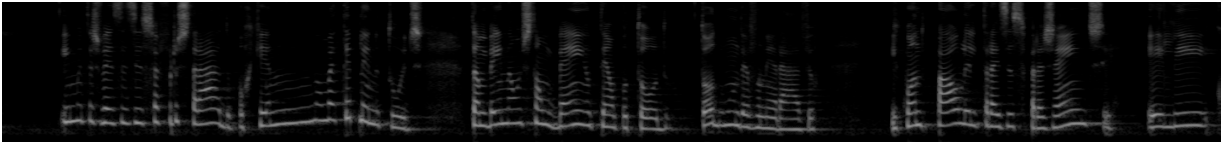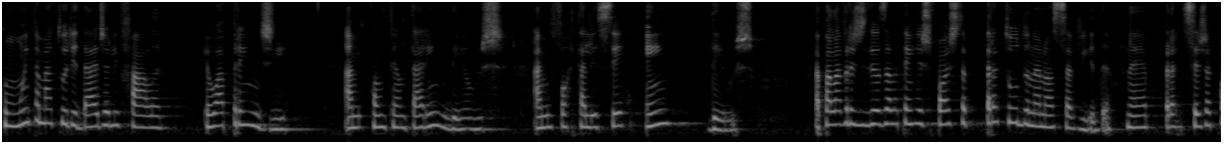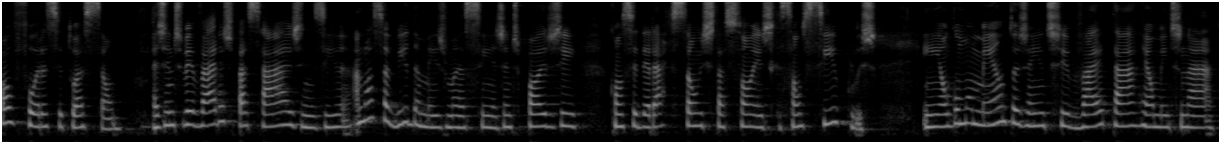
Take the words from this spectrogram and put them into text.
E muitas vezes isso é frustrado, porque não vai ter plenitude. Também não estão bem o tempo todo. Todo mundo é vulnerável. E quando Paulo ele traz isso para gente, ele, com muita maturidade, ele fala: Eu aprendi a me contentar em Deus, a me fortalecer em Deus. A palavra de Deus ela tem resposta para tudo na nossa vida, né? Pra, seja qual for a situação. A gente vê várias passagens e a nossa vida mesmo é assim. A gente pode considerar que são estações, que são ciclos. E em algum momento a gente vai estar realmente na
